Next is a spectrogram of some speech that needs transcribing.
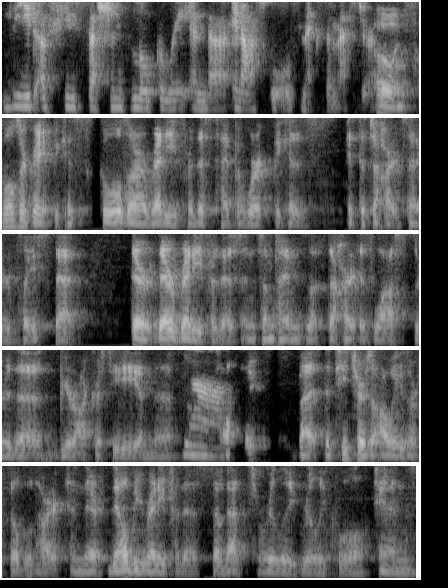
lead a few sessions locally in the in our schools next semester. Oh, and schools are great because schools are ready for this type of work because it's such a heart-centered place that they're they're ready for this. And sometimes the, the heart is lost through the bureaucracy and the Yeah. politics, but the teachers always are filled with heart and they're they'll be ready for this. So that's really really cool. And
